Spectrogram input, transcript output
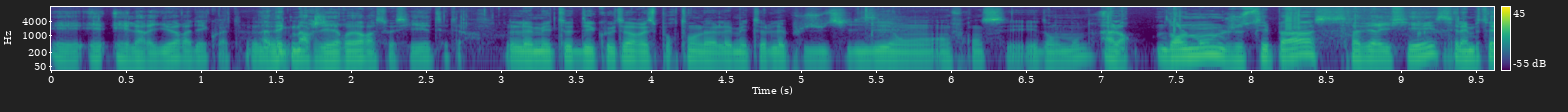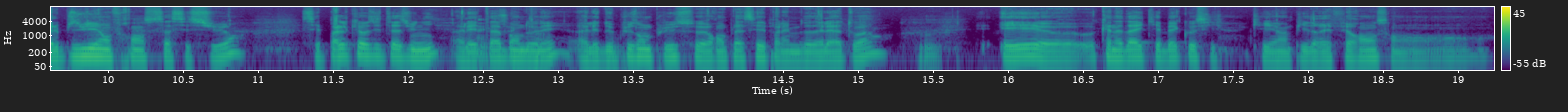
et, la rigueur adéquate, avec marge d'erreur associée, etc. La méthode des quotas reste pourtant la, méthode la plus utilisée en, France et, dans le monde? Alors, dans le monde, je ne sais pas, ce sera vérifié. C'est la méthode la plus utilisée en France, ça c'est sûr. C'est pas le cas aux États-Unis. Elle est abandonnée. Elle est de plus en plus euh, remplacée par les méthodes aléatoires. Mmh. Et au Canada et Québec aussi, qui est un pays de référence en,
